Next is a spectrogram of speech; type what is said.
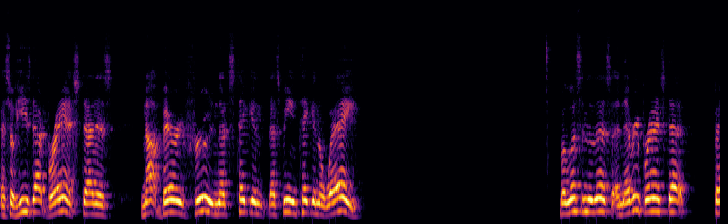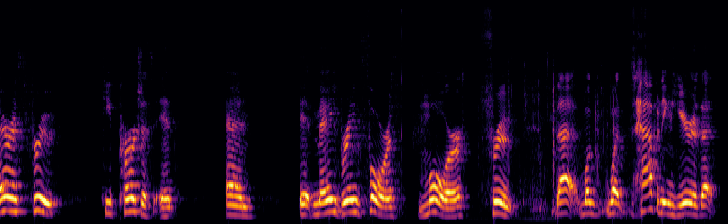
And so he's that branch that is not bearing fruit and that's taken that's being taken away. But listen to this, and every branch that beareth fruit, he purgeth it, and it may bring forth more fruit. That what what's happening here is that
